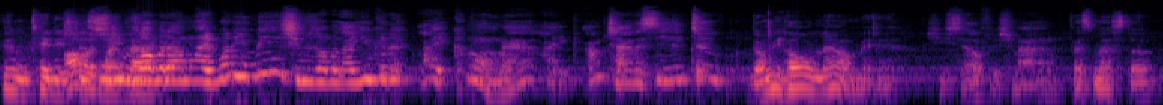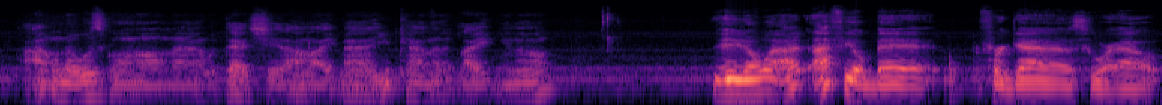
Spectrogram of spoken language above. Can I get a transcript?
Them titties Oh, she was back. over there. I'm like, what do you mean? She was over there? like, you could have, like, come on, man. Like, I'm trying to see it too. Don't be holding out, man. She's selfish, man. That's messed up. I don't know what's going on, man, with that shit. I'm like, man, you kind of like, you know. You know what? I, I feel bad for guys who are out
